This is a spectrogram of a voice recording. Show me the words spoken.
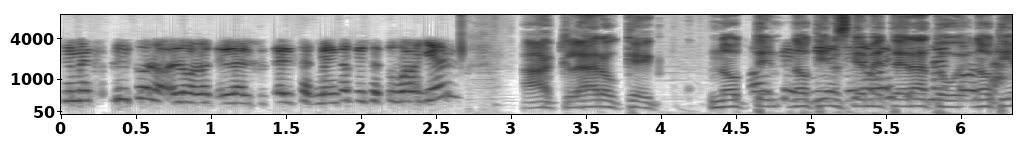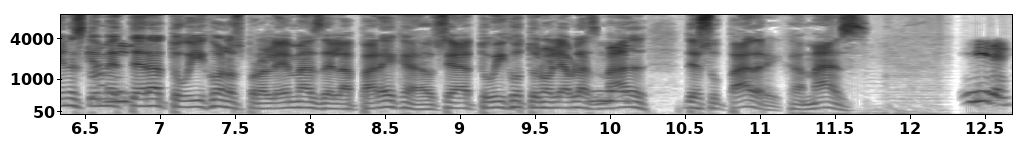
¿Sí me explico lo, lo- lo- el, segmento que se tuvo ayer? Ah, claro que no, te- no tienes que meter a tu no tienes que A meter a tu hijo en los problemas de la pareja, o sea, a tu hijo tú no le hablas mal de su padre, jamás. Mire,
